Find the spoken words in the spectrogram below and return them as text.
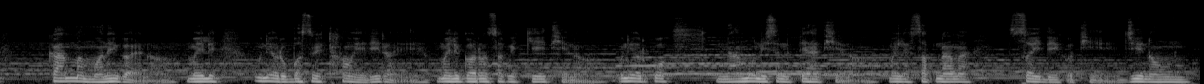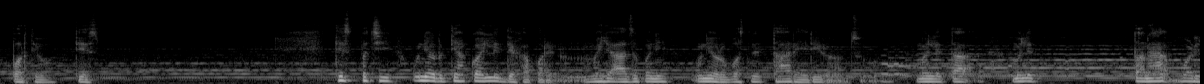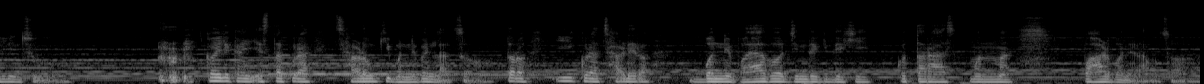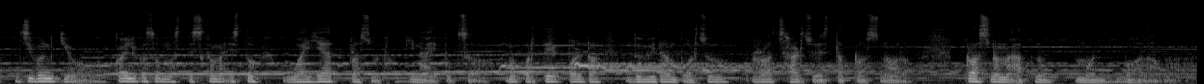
काममा मनै गएन। मैले उनीहरू बस्ने ठाउँ हेरिरहेँ। मैले गर्न सक्ने केही थिएन। उनीहरूको नामो निशान त्यहाँ थिएन। मैले सपनामा सही दिएको थिएँ। जे नहुनु पर्थ्यो त्यस त्यसपछि उनीहरू त्यहाँ कहिले देखा परेनन्। मैले आज पनि उनीहरू बस्ने तार हेरिरहन्छु। मैले ता मैले तनाव बढी लिन्छु। कहिलेकाहीँ यस्ता कुरा छाडौँ कि भन्ने पनि लाग्छ। तर यी कुरा छाडेर बन्ने भयावह जिन्दगीदेखिको तरास मनमा पहाड बनेर आउँछ। जीवन के हो? कहिले कसो मस्तिष्कमा यस्तो वाह्यात प्रश्न ठोकिन आइपुग्छ? म प्रत्येकपल्ट दुविधामा पढ्छु र छाड्छु यस्ता प्रश्नहरू। प्रश्नमा आफ्नो मन बहलाउन।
